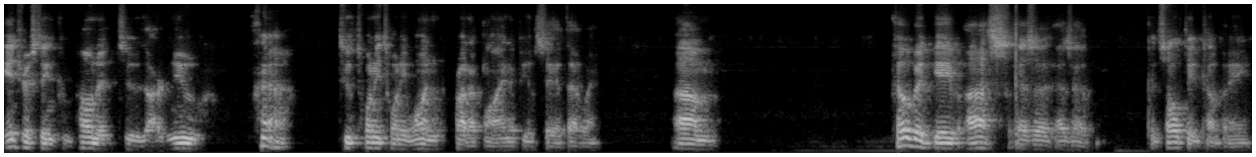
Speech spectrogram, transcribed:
interesting component to our new to 2021 product line, if you'll say it that way. Um, COVID gave us as a as a consulting company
